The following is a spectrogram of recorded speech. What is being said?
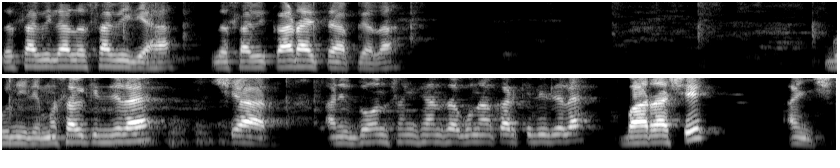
लसावीला लसावी लिहा. लसावी काढायचं आहे आपल्याला. गुणिले मसावी किती दिलाय चार. आणि दोन संख्यांचा गुणाकार किती दिलाय बाराशे ऐंशी.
